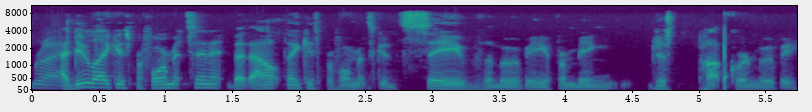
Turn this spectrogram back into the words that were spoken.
Right. I do like his performance in it, but I don't think his performance could save the movie from being just popcorn movie.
